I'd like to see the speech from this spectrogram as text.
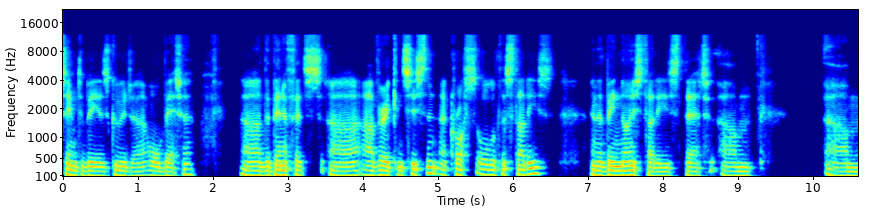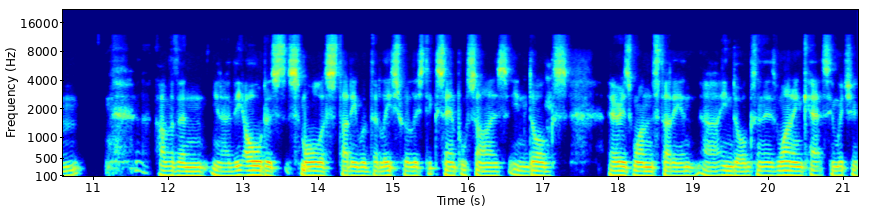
seem to be as good uh, or better. Uh, the benefits uh, are very consistent across all of the studies and there have been no studies that um, um, other than you know the oldest smallest study with the least realistic sample size in dogs there is one study in uh, in dogs and there's one in cats in which a,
